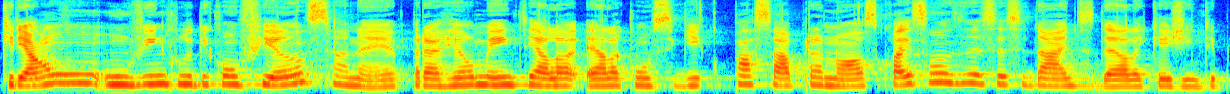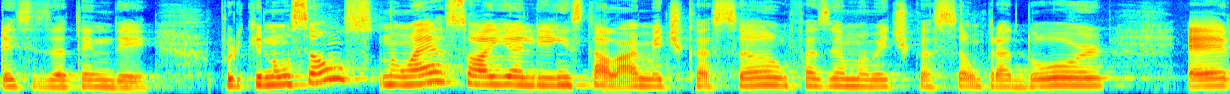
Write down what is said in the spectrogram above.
Criar um, um, vínculo de confiança, né, para realmente ela, ela conseguir passar para nós quais são as necessidades dela que a gente precisa atender, porque não são não é só ir ali instalar a medicação, fazer uma medicação para dor, é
